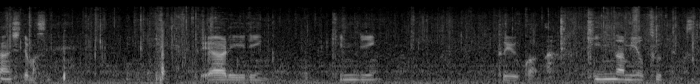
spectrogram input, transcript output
散してますね。フェアリーリング近隣というか金波を作ってますね。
